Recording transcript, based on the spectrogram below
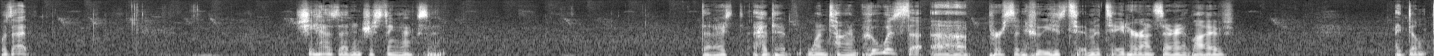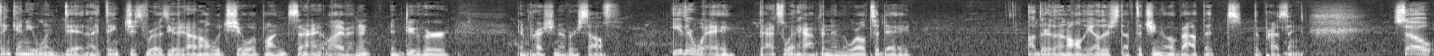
Was that? She has that interesting accent that I had to one time. Who was the uh, person who used to imitate her on Saturday Night Live? I don't think anyone did. I think just Rosie O'Donnell would show up on Saturday Night Live and, and do her impression of herself. Either way, that's what happened in the world today, other than all the other stuff that you know about that's depressing. So,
